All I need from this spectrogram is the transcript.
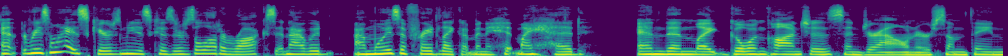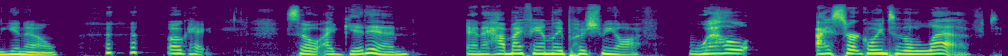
And the reason why it scares me is because there's a lot of rocks, and I would, I'm always afraid like I'm going to hit my head and then like go unconscious and drown or something, you know. okay. So I get in and I have my family push me off. Well, I start going to the left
